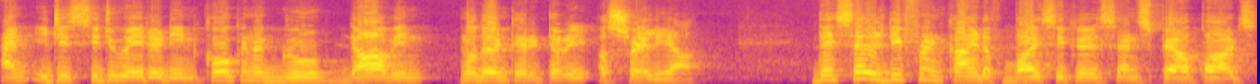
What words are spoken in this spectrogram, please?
and it is situated in Coconut Grove, Darwin, Northern Territory, Australia. They sell different kind of bicycles and spare parts.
